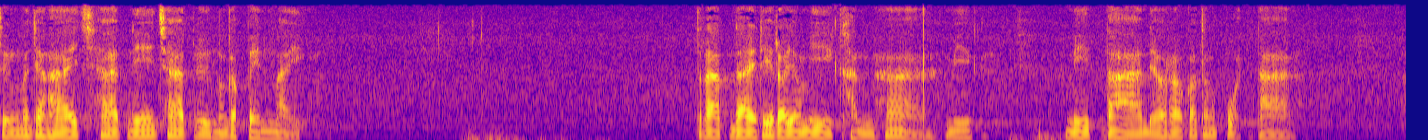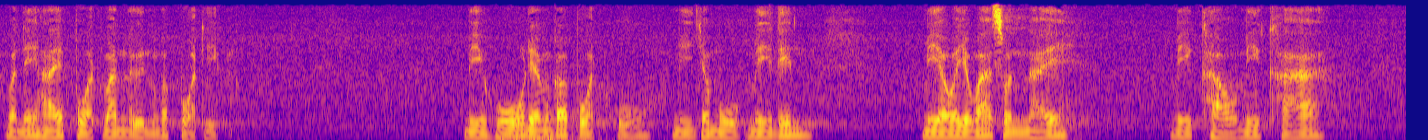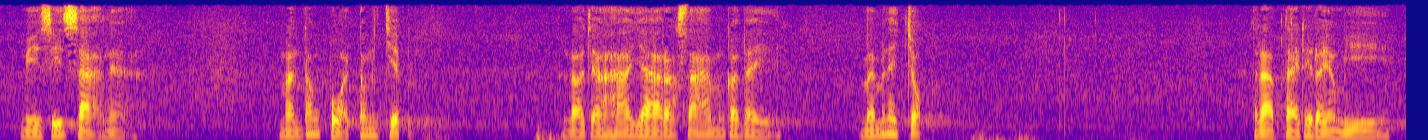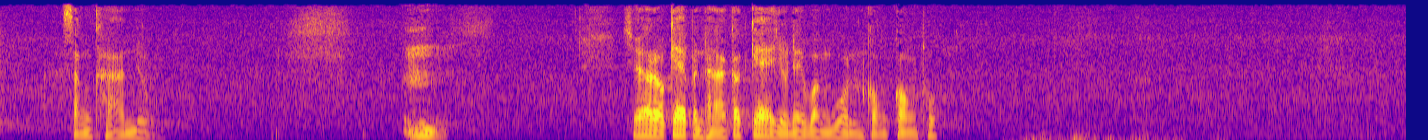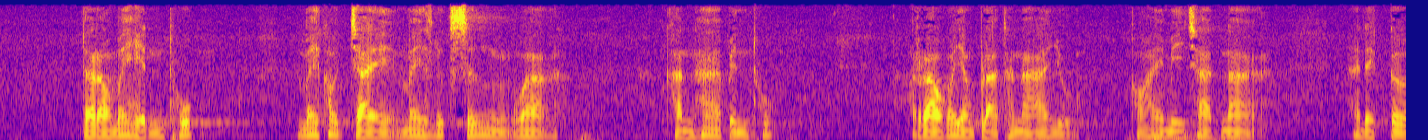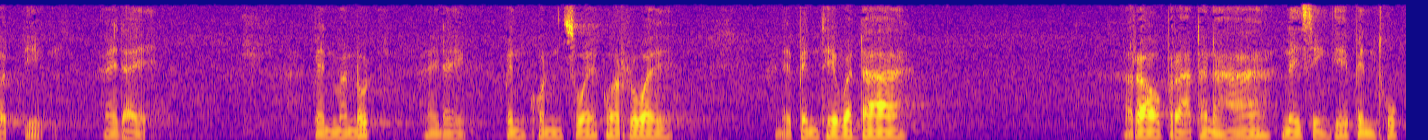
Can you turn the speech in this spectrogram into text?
ถึงมันจะหายชาตินี้ชาติอื่นมันก็เป็นใหม่ ตราบใดที่เรายังมีขันห้ามีมีตา เดี๋ยวเราก็ต้องปวดตา วันนี้หายปวดวันอื่นมันก็ปวดอีก มีหู เดี๋ยวมันก็ปวดหู มีจมูก มีลิ้น มีอวัยวะส่วนไหน มีเข่า มีขา มีศีรษะเนี่ย มันต้องปวดต้องเจ็บ เราจะหายารักษา มันก็ได้ มันไม่ได้จบ ตราบใดที่เรายังมีสังขารอยู่เชื่อเราแก้ปัญหาก็แก้อยู่ในวังวนของกองทุกข์แต่เราไม่เห็นทุกข์ ไม่เข้าใจไม่ลึกซึ้งว่าขันห้าเป็นทุกข์ เราก็ยังปรารถนาอยู่ ขอให้มีชาติหน้า ให้ได้เกิดอีก ให้ได้ เป็นมนุษย์ ให้ได้เป็นคนสวยคนรวย ให้ได้เป็นเทวดา เราปรารถนาในสิ่งที่เป็นทุกข์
